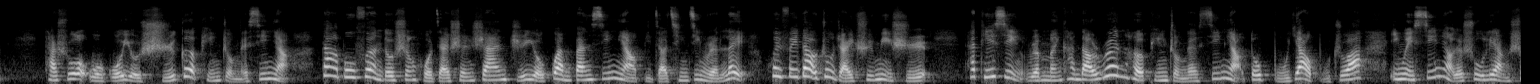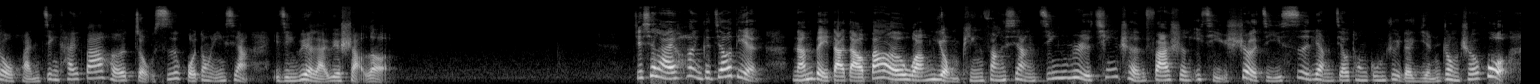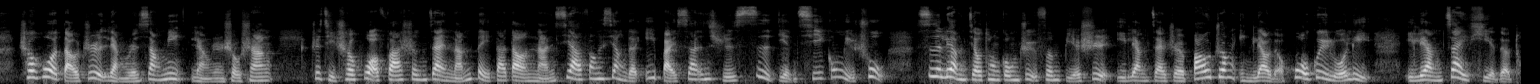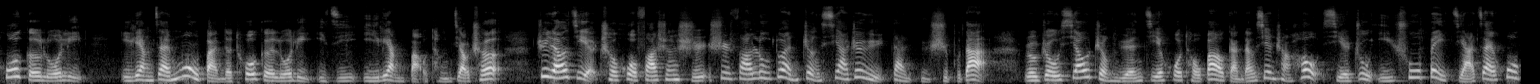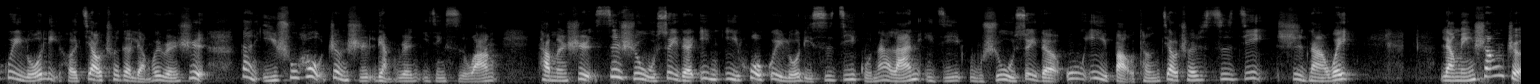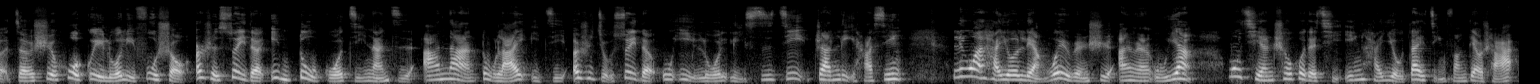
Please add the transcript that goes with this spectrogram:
他说：“我国有十个品种的犀鸟，大部分都生活在深山，只有冠斑犀鸟比较亲近人类，会飞到住宅区觅食。”他提醒人们，看到任何品种的犀鸟都不要捕抓，因为犀鸟的数量受环境开发和走私活动影响，已经越来越少了。接下来换一个焦点，南北大道巴尔往永平方向，今日清晨发生一起涉及四辆交通工具的严重车祸，车祸导致两人丧命，两人受伤。这起车祸发生在南北大道南下方向的一百三十四点七公里处，四辆交通工具分别是一辆载着包装饮料的货柜罗里，一辆载铁的拖格罗里。一辆在木板的托格罗里以及一辆宝腾轿车。据了解，车祸发生时，事发路段正下着雨，但雨势不大。柔州消整员接获投报，赶到现场后，协助移出被夹在货柜罗里和轿车的两位人士，但移出后证实两人已经死亡。他们是四十五岁的印裔货柜罗里司机古纳兰，以及五十五岁的乌裔宝腾轿车司机士纳威。两名伤者则是货柜罗里副手二十岁的印度国籍男子阿纳杜莱，以及二十九岁的乌裔罗里司机詹利哈辛。另外还有两位人士安然无恙。目前车祸的起因还有待警方调查。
